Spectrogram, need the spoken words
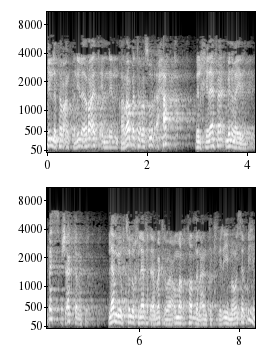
قلة طبعا قليلة رأت أن قرابة الرسول أحق بالخلافة من غيره. بس مش أكثر من كده. لم يبطلوا خلافة أبي بكر وعمر فضلا عن تكفيرهم وسبهم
